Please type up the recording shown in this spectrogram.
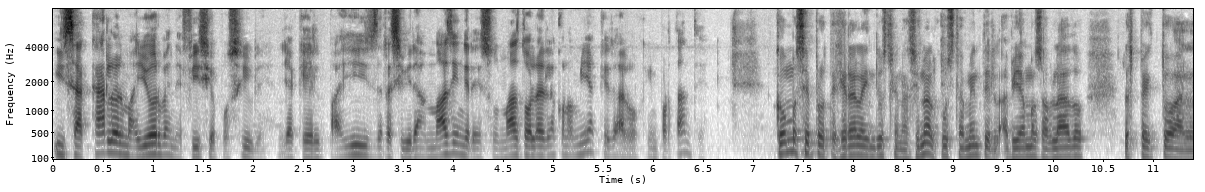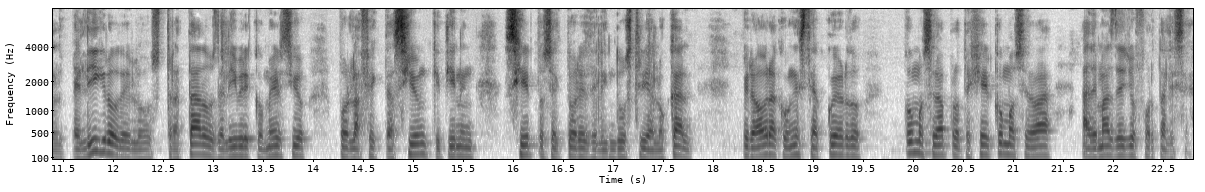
y sacarlo el mayor beneficio posible, ya que el país recibirá más ingresos, más dólares en la economía, que es algo importante. ¿Cómo se protegerá la industria nacional? Justamente habíamos hablado respecto al peligro de los tratados de libre comercio por la afectación que tienen ciertos sectores de la industria local. Pero ahora con este acuerdo, ¿cómo se va a proteger? ¿Cómo se va, además de ello, fortalecer?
